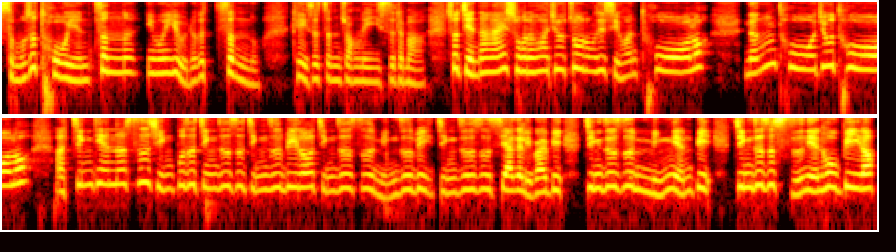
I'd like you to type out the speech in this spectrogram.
什么是拖延症呢？因为又有那个症哦，可以是症状的意思的嘛。说简单来说的话，就做东西喜欢拖咯，能拖就拖咯。啊，今天的事情不是今日事今日毕咯，今日事明日毕，今日事下个礼拜毕，今日事明年毕，今日是十年后毕咯。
